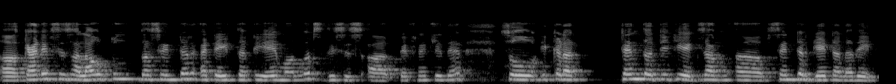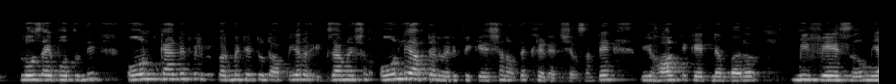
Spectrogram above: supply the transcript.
uh, candidates is allowed to the center at 8:30 a.m. onwards. This is uh, definitely there. So ఇక్కడ టెన్ థర్టీకి ఎగ్జామ్ సెంటర్ గేట్ అన్నది క్లోజ్ అయిపోతుంది. Own candidate will be permitted to appear examination only after verification of the credentials అంటే మీ హాల్ టికెట్ నెంబర్ మీ ఫేస్ మీ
